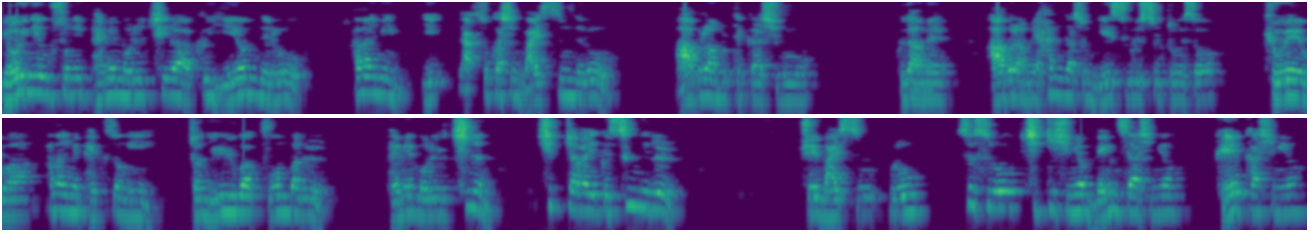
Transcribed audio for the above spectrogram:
여인의 후손이 뱀의 머리를 치라 그 예언대로 하나님이 약속하신 말씀대로 아브라함을 택하시고 그 다음에 아브라함의 한 자손 예수 그리스도를 통해서 교회와 하나님의 백성이 전 인류가 구원받을 뱀의 머리를 치는 십자가의 그 승리를 주의 말씀으로 스스로 지키시며 맹세하시며 계획하시며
